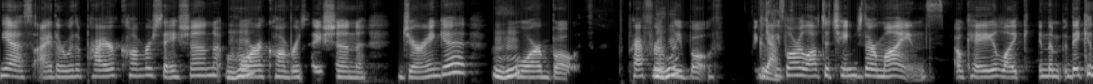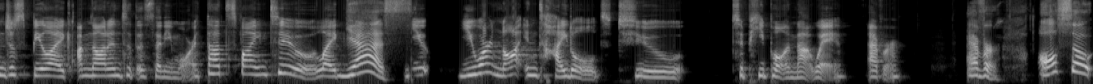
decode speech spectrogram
Yes, either with a prior conversation mm-hmm. or a conversation during it mm-hmm. or both, preferably mm-hmm. both because yes. people are allowed to change their minds okay? Like in the they can just be like i'm not into this anymore. That's fine too. Like yes. you you are not entitled to to people in that way ever. Ever. Also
